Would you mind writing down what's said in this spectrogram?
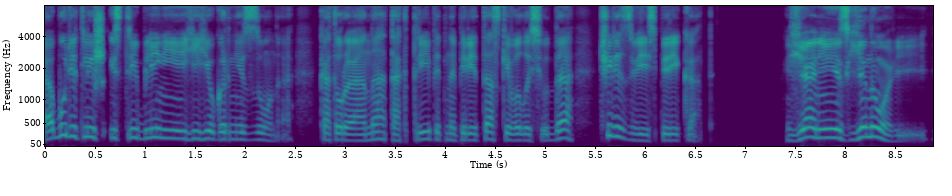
а будет лишь истребление ее гарнизона, которое она так трепетно перетаскивала сюда через весь перекат. «Я не из Генории,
